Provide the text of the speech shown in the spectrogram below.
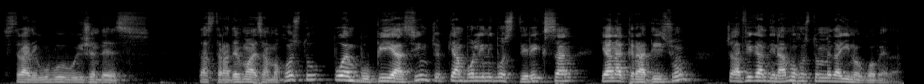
στρατηγού που είχαν τις- τα στρατεύματα της αμοχώς του, που εμποπίασαν και ποιαν πολλοί υποστηρίξαν για να κρατήσουν και αφήκαν την αμόχως του με τα γυναικόπαιδα.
